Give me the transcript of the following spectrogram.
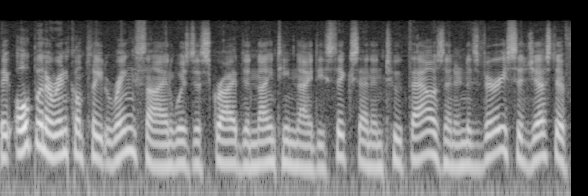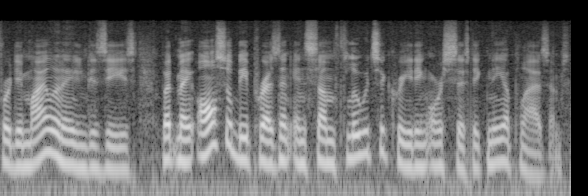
The open or incomplete ring sign was described in 1996 and in 2000 and is very suggestive for demyelinating disease, but may also be present in some fluid secreting or cystic neoplasms.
